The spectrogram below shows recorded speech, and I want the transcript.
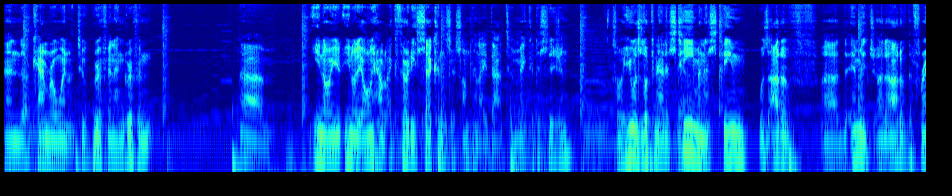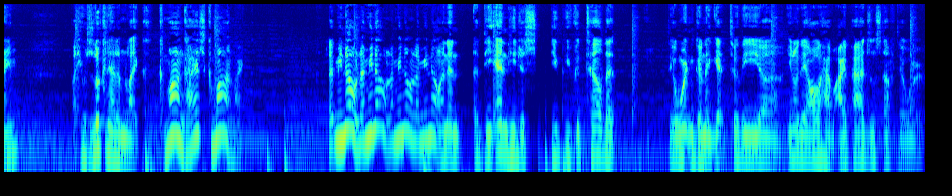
and the camera went to Griffin, and Griffin, um, you know, you, you know, they only have like 30 seconds or something like that to make a decision. So he was looking at his team, and his team was out of uh, the image, out, out of the frame. But he was looking at him like, "Come on, guys, come on, like, let me know, let me know, let me know, let me know." And then at the end, he just you, you could tell that they weren't gonna get to the, uh, you know, they all have iPads and stuff. They were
